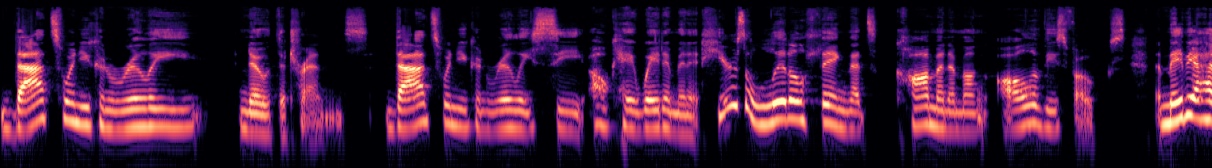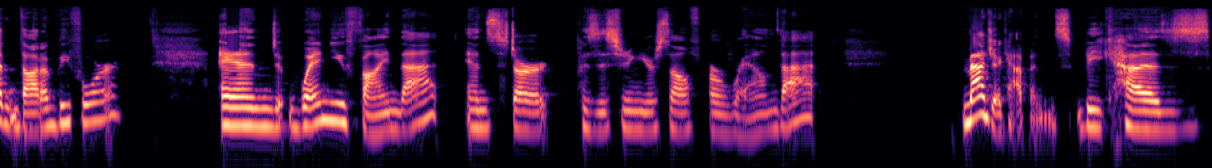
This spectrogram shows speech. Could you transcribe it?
that's when you can really note the trends. That's when you can really see, okay, wait a minute, here's a little thing that's common among all of these folks that maybe I hadn't thought of before. And when you find that and start positioning yourself around that, magic happens because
